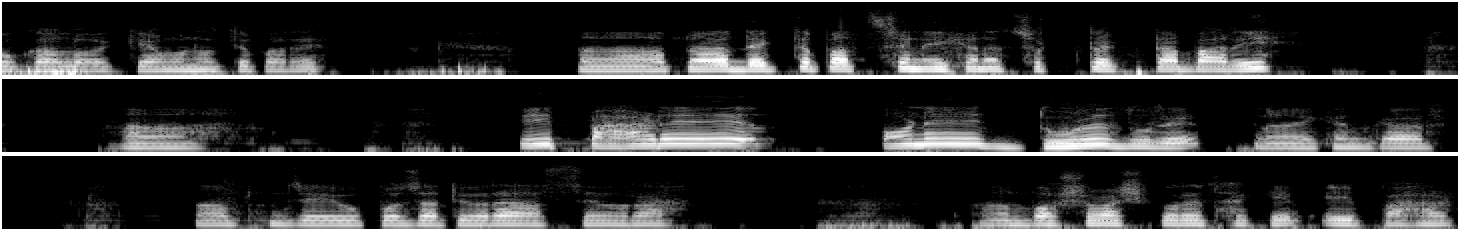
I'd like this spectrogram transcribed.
লোকালয় কেমন হতে পারে? আপনারা দেখতে পাচ্ছেন এখানে ছোট্ট একটা বাড়ি। এই পাহাড়ের অনেক দূরে দূরে এখানকার যে উপজাতীয়রা আছে ওরা বসবাস করে থাকে। এই পাহাড়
